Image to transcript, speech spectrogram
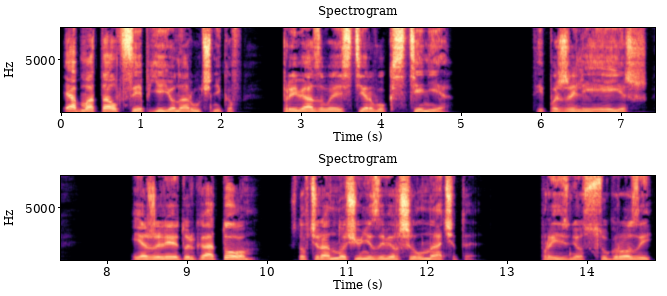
и обмотал цепь ее наручников, привязывая стерву к стене. «Ты пожалеешь!» «Я жалею только о том, что вчера ночью не завершил начатое, — произнес с угрозой,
